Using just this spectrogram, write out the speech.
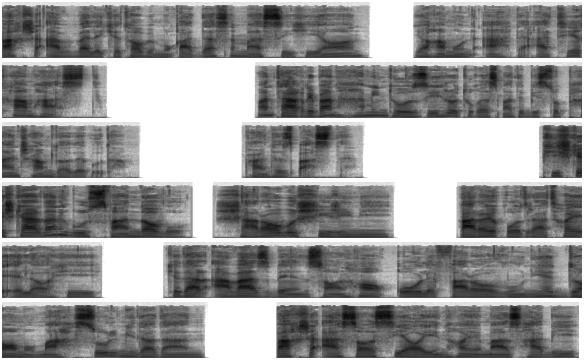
بخش اول کتاب مقدس مسیحیان یا همون عهد عتیق هم هست. من تقریبا همین توضیح رو تو قسمت 25 هم داده بودم. پرانتز بسته. پیشکش کردن گوسفندا و شراب و شیرینی برای قدرت‌های الهی که در عوض به انسانها قول فراوونی دام و محصول می‌دادند بخش اساسی آینهای مذهبی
